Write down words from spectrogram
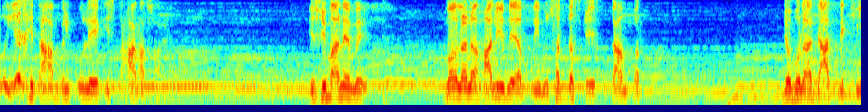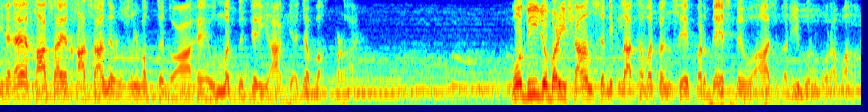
तो ये खिताब बिल्कुल एक इस्तारा सा है। इसी माने में मौलाना हाली ने अपनी मुसदस के इख्ताम पर जो मुनाजात लिखी है ए खासा ए खासा ने रसुल वक्त दुआ है, उम्मत में तेरी आके अजब वक्त पड़ा है। वो दी जो बड़ी शान से निकला था वतन से परदेश में वो आज गरीबुल हो रहा है।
